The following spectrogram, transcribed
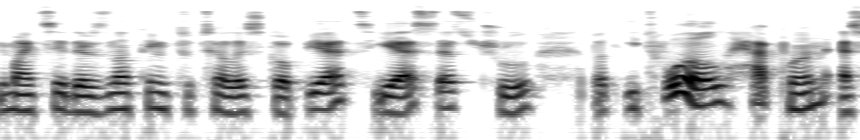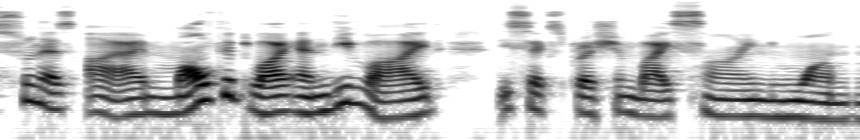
You might say there's nothing to telescope yet. Yes, that's true. But it will happen as soon as I multiply and divide this expression by sine 1.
